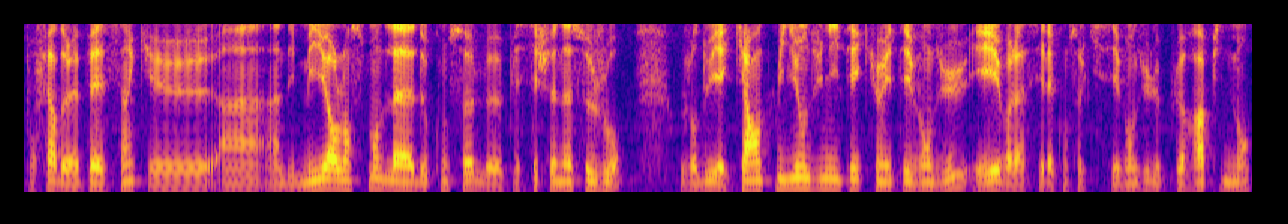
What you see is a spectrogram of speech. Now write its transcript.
pour faire de la PS5 un, un, des meilleurs lancements de la de console PlayStation à ce jour. Aujourd'hui, il y a 40 millions d'unités qui ont été vendues et voilà, c'est la console qui s'est vendue le plus rapidement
